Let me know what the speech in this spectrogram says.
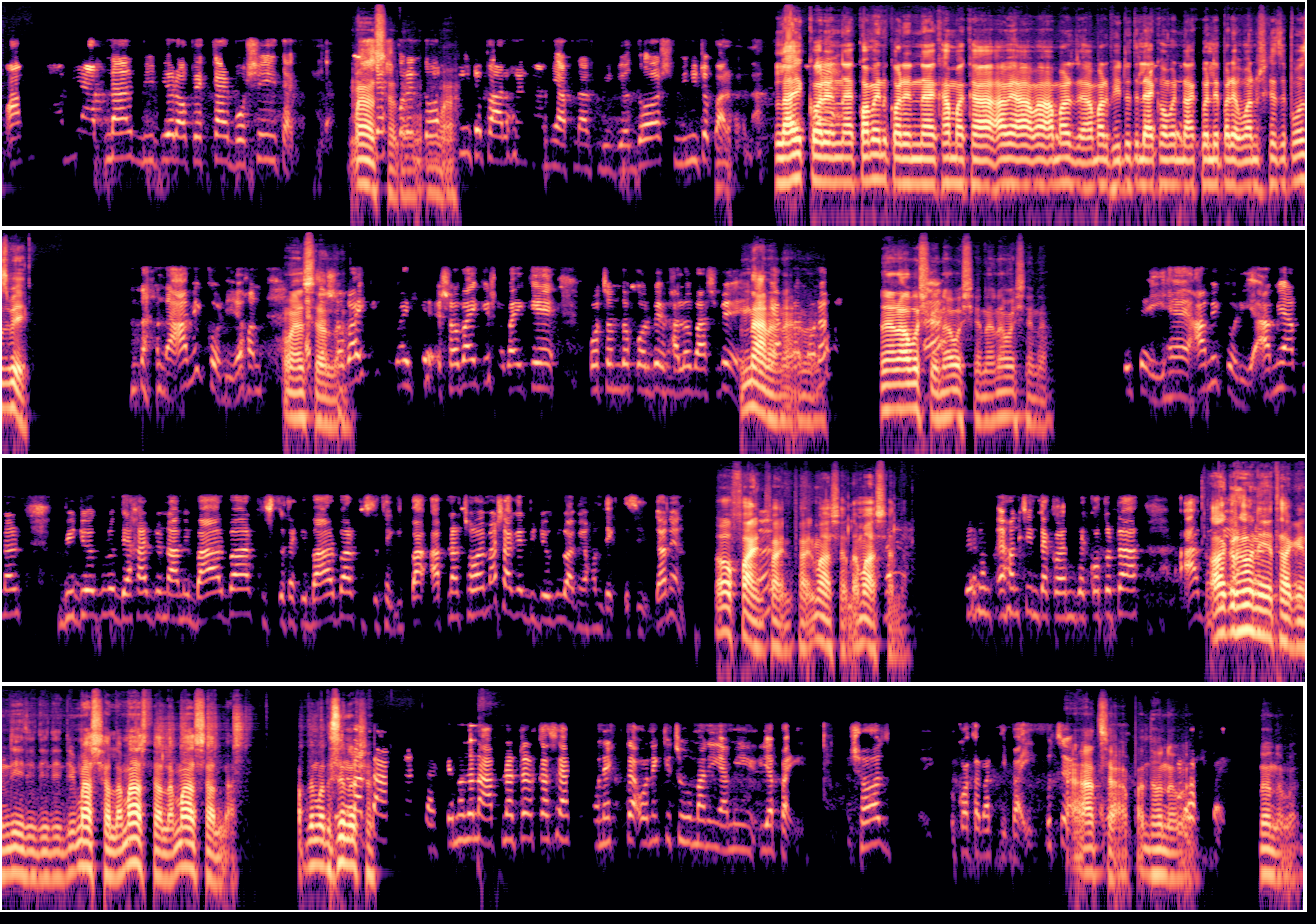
আমি আপনার ভিডিওর অপেক্ষায় বসেই থাকি। হয় হয় লাইক করেন হ্যাঁ না। কমেন্ট করেন না খামাখা আমার আমার ভিডিওতে লাইক কমেন্ট না করলে পারে মানুষের কাছে পৌঁছবে? না না আমি করি এখন মাশাআল্লাহ। সবাইকে সবাইকে সবাইকে পছন্দ করবে ভালোবাসবে না না না না না। না অবশ্যই হ্যাঁ? না অবশ্যই না, অবশ্যই না। এটাই হ্যাঁ আমি করি। আমি আপনার ভিডিওগুলো দেখার জন্য আমি বারবার খুঁজতে থাকি বারবার খুঁজতে থাকি। আপনার ছয় মাস আগের ভিডিওগুলো আমি এখন দেখতেছি জানেন? ও ফাইন হ্যাঁ। ফাইন ফাইন মাশাআল্লাহ মাশাআল্লাহ। এখন এখন চিন্তা করেন যে কতটা আগ্রহ নিয়ে থাকেন। জি জি জি জি মাশাআল্লাহ মাশাআল্লাহ মাশাআল্লাহ। আপনার মধ্যে যেন কেন যেন আপনারটার কাছে আমি অনেকটা অনেক কিছু মানে আমি ইয়ে পাই সহজ কথাবার্তা পাই বুঝছেন? আচ্ছা আপা ধন্যবাদ। ধন্যবাদ।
